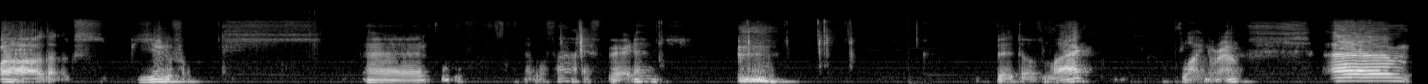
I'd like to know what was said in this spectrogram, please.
Oh, that looks beautiful. And ooh, level 5, very nice. Bit of lag flying around. Um,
